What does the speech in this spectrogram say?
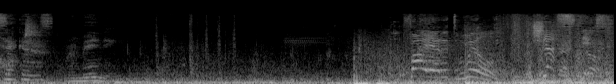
seconds remaining. Fire at will! Justice!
